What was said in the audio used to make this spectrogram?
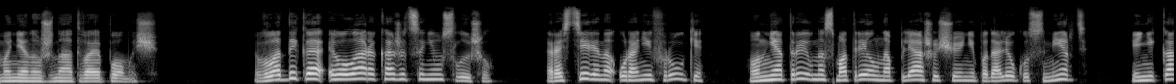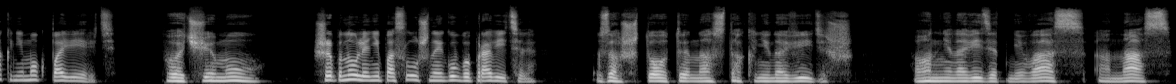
«Мне нужна твоя помощь». Владыка Эолара, кажется, не услышал. Растерянно уронив руки, он неотрывно смотрел на пляшущую неподалеку смерть и никак не мог поверить. «Почему?» — шепнули непослушные губы правителя. «За что ты нас так ненавидишь? Он ненавидит не вас, а нас»,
